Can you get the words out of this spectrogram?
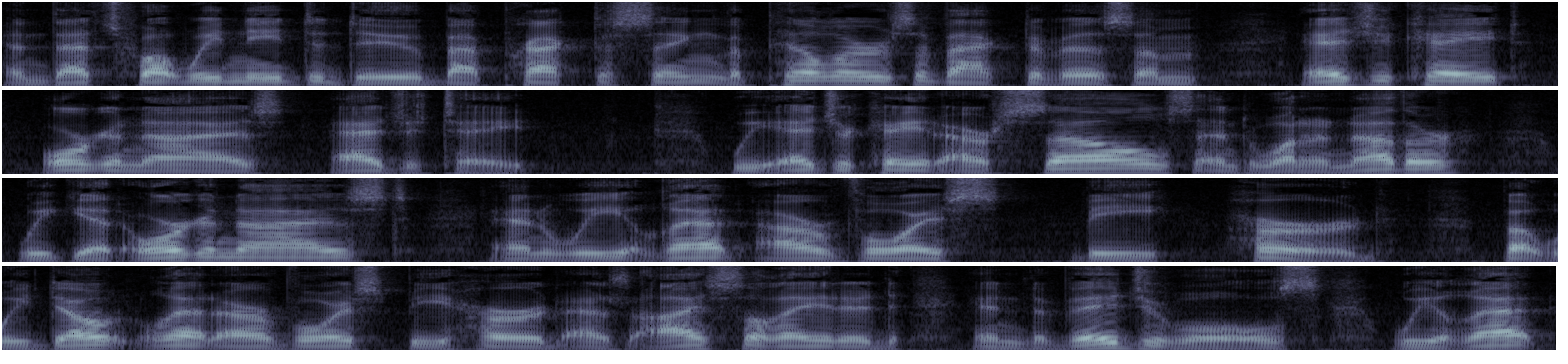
and that's what we need to do by practicing the pillars of activism educate, organize, agitate. We educate ourselves and one another, we get organized, and we let our voice be heard. But we don't let our voice be heard as isolated individuals. We let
